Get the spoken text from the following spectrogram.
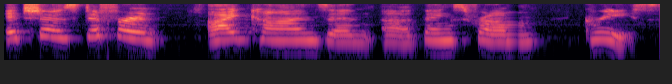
It shows different icons and uh, things from Greece.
